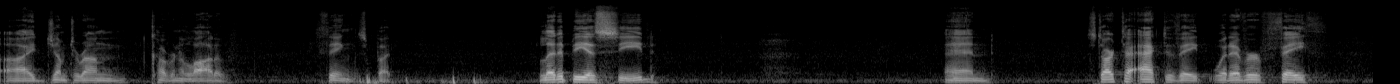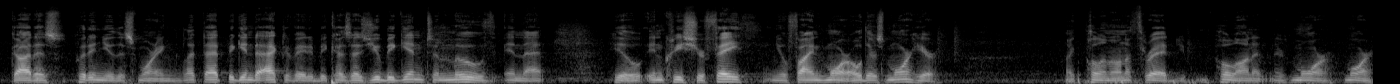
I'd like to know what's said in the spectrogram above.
I jumped around covering a lot of things, but let it be as seed and start to activate whatever faith God has put in you this morning. Let that begin to activate it because as you begin to move in that, He'll increase your faith and you'll find more. Oh, there's more here. Like pulling on a thread. You pull on it and there's more, more.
